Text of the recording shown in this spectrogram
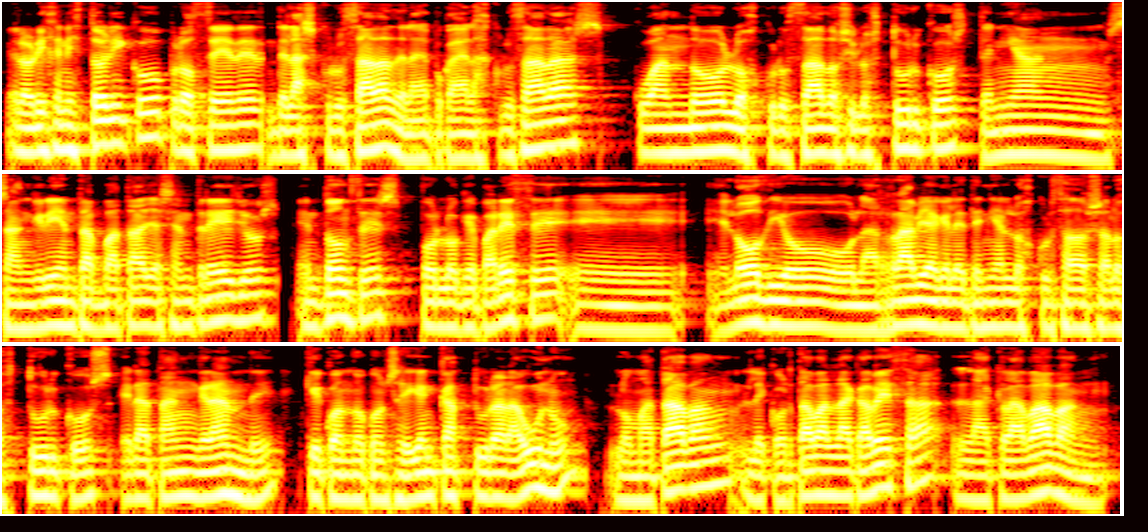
El origen histórico procede de las cruzadas, de la época de las cruzadas, cuando los cruzados y los turcos tenían sangrientas batallas entre ellos. Entonces, por lo que parece, eh, el odio o la rabia que le tenían los cruzados a los turcos era tan grande que cuando conseguían capturar a uno, lo mataban, le cortaban la cabeza, la clavaban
